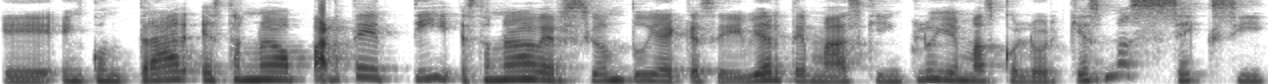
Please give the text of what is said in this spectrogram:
eh, encontrar esta nueva parte de ti, esta nueva versión tuya que se divierte más, que incluye más color, que es más sexy,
